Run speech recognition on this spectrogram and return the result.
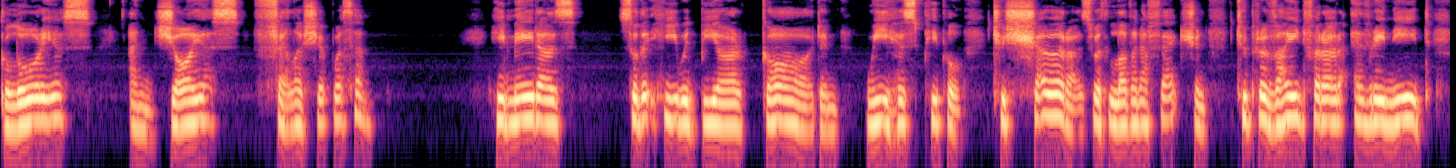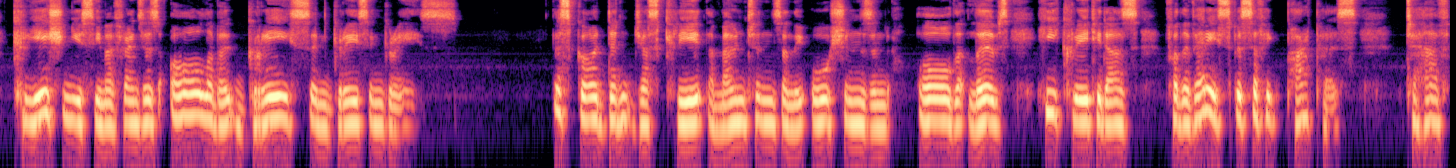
glorious and joyous fellowship with him. He made us so that he would be our God and we his people, to shower us with love and affection, to provide for our every need. Creation, you see, my friends, is all about grace and grace and grace. This God didn't just create the mountains and the oceans and all that lives, He created us for the very specific purpose to have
